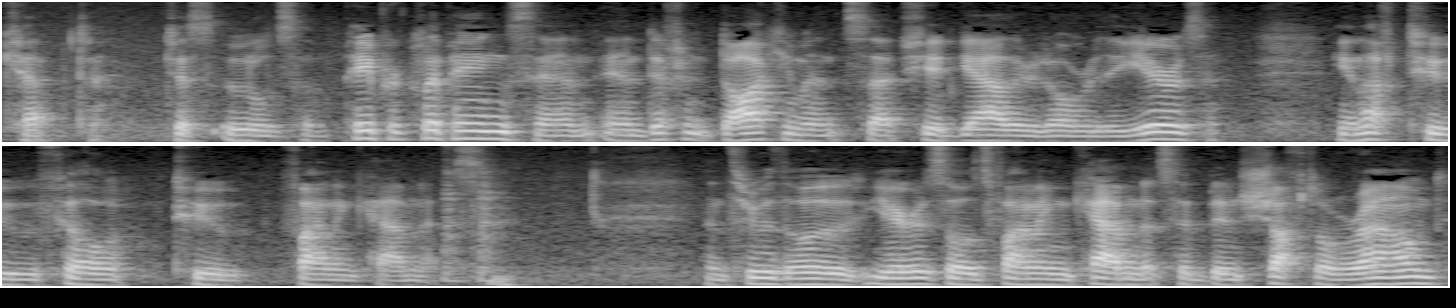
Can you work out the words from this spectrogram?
kept just oodles of paper clippings and, and different documents that she had gathered over the years, enough to fill two filing cabinets. And through those years, those filing cabinets had been shuffled around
